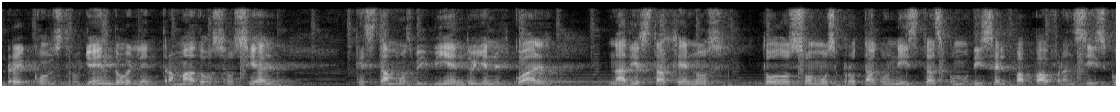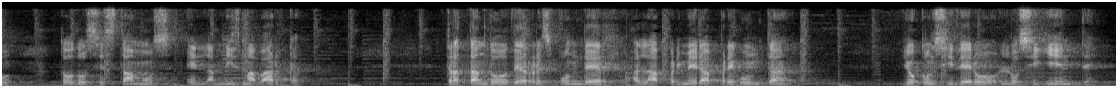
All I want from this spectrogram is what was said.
reconstruyendo el entramado social que estamos viviendo y en el cual nadie está ajenos todos somos protagonistas, como dice el Papa Francisco, todos estamos en la misma barca. Tratando de responder a la primera pregunta, yo considero lo siguiente.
